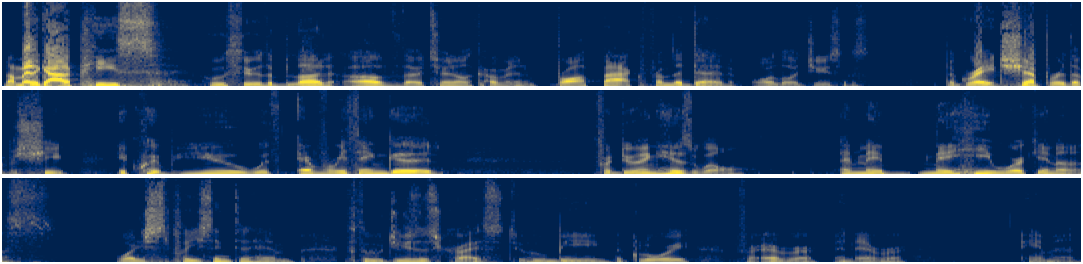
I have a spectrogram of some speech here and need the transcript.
Now may the God of peace, who through the blood of the eternal covenant brought back from the dead, O Lord Jesus, the great shepherd of the sheep, equip you with everything good for doing his will. And may, may he work in us what is pleasing to him through Jesus Christ, to whom be the glory forever and ever. Amen.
